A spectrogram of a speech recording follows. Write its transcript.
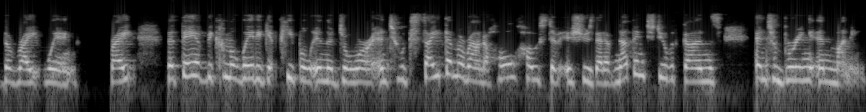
the right wing, right? That they have become a way to get people in the door and to excite them around a whole host of issues that have nothing to do with guns and to bring in money.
